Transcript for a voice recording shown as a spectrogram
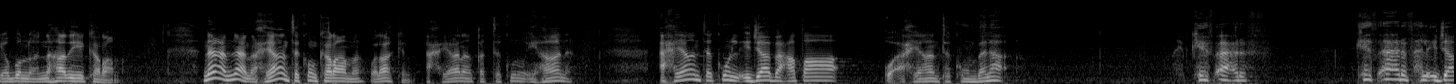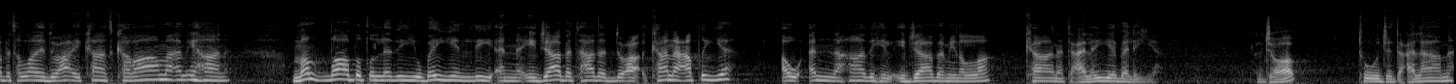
يظن أن هذه كرامة. نعم نعم أحيانا تكون كرامة ولكن أحيانا قد تكون إهانة. أحيانا تكون الإجابة عطاء وأحيانا تكون بلاء. طيب كيف أعرف؟ كيف أعرف هل إجابة الله لدعائي كانت كرامة أم إهانة؟ ما الضابط الذي يبين لي أن إجابة هذا الدعاء كان عطية أو أن هذه الإجابة من الله كانت علي بلية؟ الجواب؟ توجد علامة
